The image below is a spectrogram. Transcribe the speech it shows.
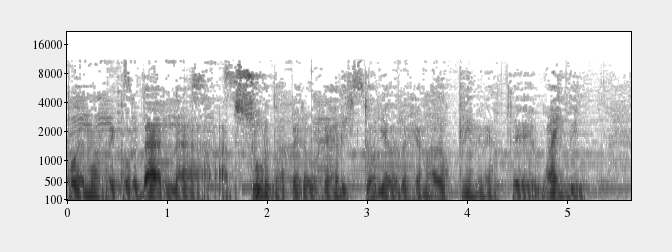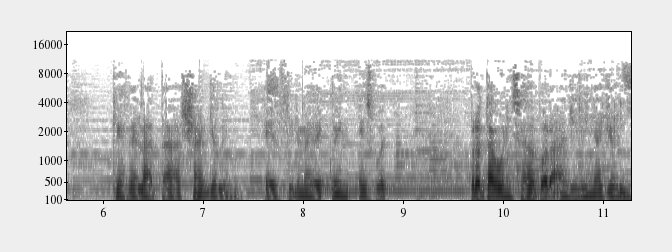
Podemos recordar la absurda pero real historia de los llamados crímenes de Wineville, que relata Changeling, el filme de Clint Eastwood, protagonizado por Angelina Jolie,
